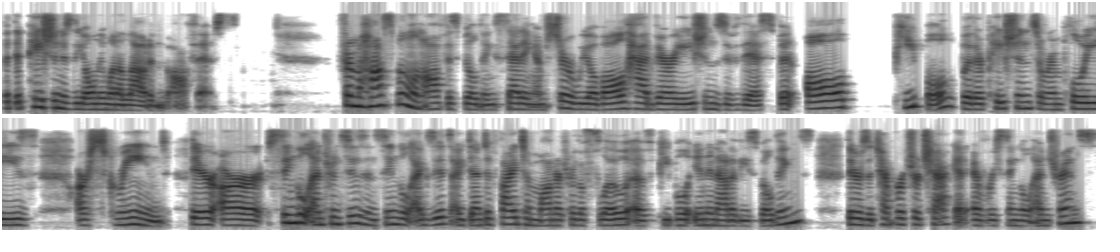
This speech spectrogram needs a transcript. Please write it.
but the patient is the only one allowed in the office. From a hospital and office building setting, I'm sure we have all had variations of this, but all people, whether patients or employees, are screened. There are single entrances and single exits identified to monitor the flow of people in and out of these buildings. There's a temperature check at every single entrance.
